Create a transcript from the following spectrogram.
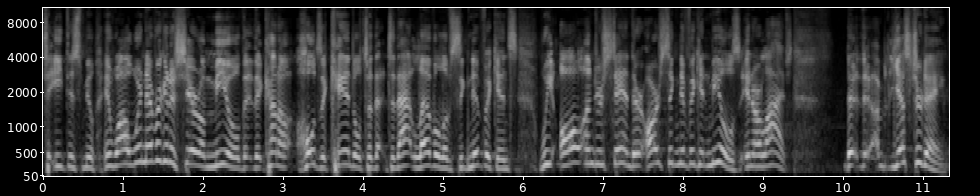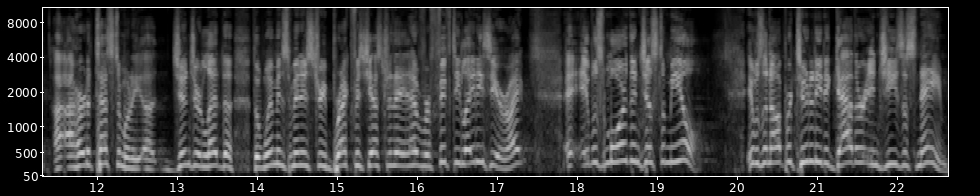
to eat this meal. And while we're never gonna share a meal that, that kind of holds a candle to that, to that level of significance, we all understand there are significant meals in our lives. Um, yesterday, I, heard a testimony. Uh, Ginger led the, the women's ministry breakfast yesterday. Over 50 ladies here, right? It was more than just a meal. It was an opportunity to gather in Jesus' name,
